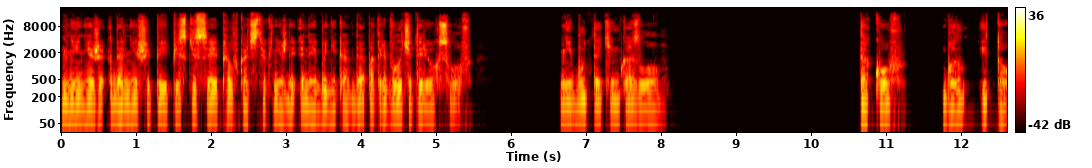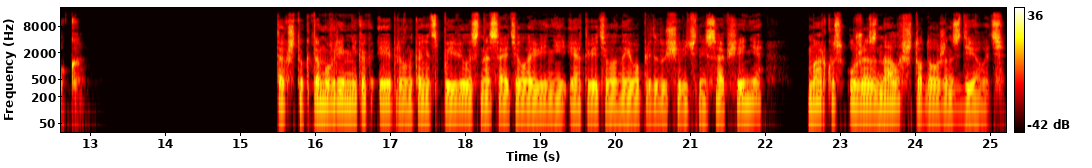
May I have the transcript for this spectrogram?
Мнение же о дальнейшей переписке с Эйприл в качестве книжной Энейбы никогда потребовало четырех слов. «Не будь таким козлом». Таков был итог. Так что к тому времени, как Эйприл наконец появилась на сайте Лавинии и ответила на его предыдущие личные сообщения – Маркус уже знал, что должен сделать,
